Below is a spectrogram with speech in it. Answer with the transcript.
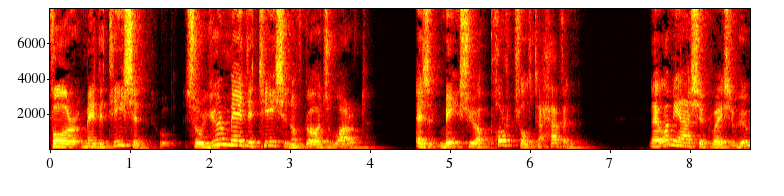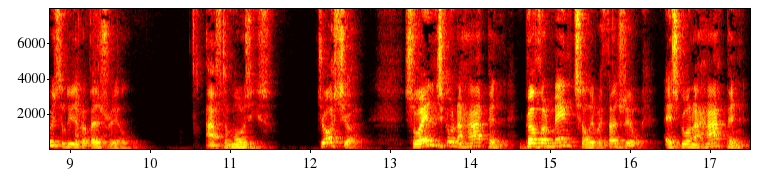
for meditation. So your meditation of God's word is makes you a portal to heaven. Now, let me ask you a question. Who was the leader of Israel after Moses? Joshua. So anything's going to happen governmentally with Israel is going to happen.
